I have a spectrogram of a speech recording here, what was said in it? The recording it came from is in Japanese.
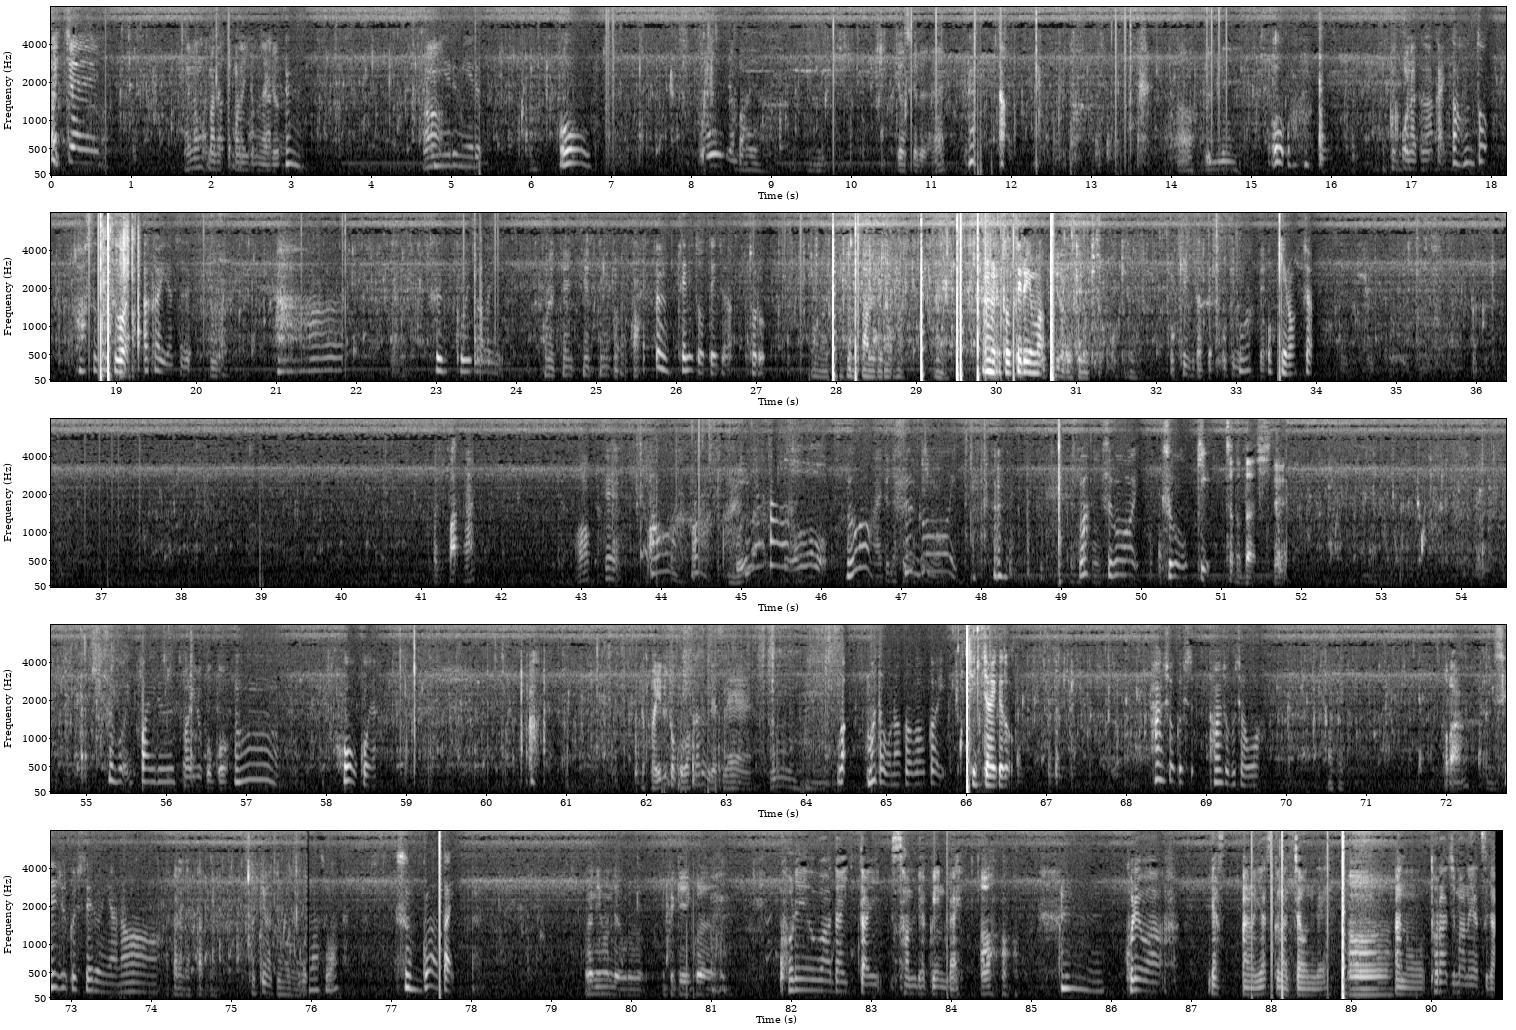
まだまだいるまだいるうん。あ見える見える。お。おおやばい気をつけてね。ああお。お腹が赤い。あ本当あすごいすごい。赤いやつで、うん。あー。すっごいかわい。いこれ手手手に取るか。うん手に取ってじゃあ取るちょっと食べてうん取ってる今。大きい。のじゃあパッなオッケーあーあうい。やおーうわすごい。すごい。大きい。ちょっと出してすごい。い。っぱい。い。るい。っぱい。い。るここうん宝庫やっぱいるとこわかるんですねわまたお腹が赤いちっちゃいけど。繁殖し繁殖ちゃうわ。ほら。成熟してるんやな。すっごい赤い。これ日本で売る一匹いくらだこれはだいたい300円ぐらい。あ。うん。これは安あの安くなっちゃうんで。ああの虎島の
